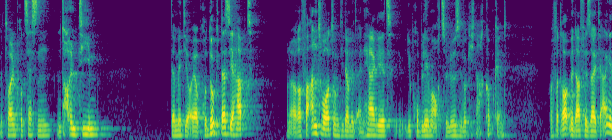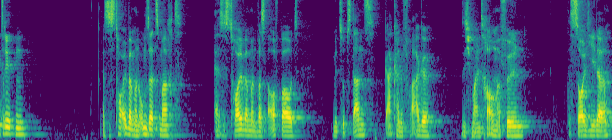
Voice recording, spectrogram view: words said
mit tollen Prozessen, einem tollen Team, damit ihr euer Produkt, das ihr habt und eurer Verantwortung, die damit einhergeht, die Probleme auch zu lösen, wirklich nachkommen könnt. Aber vertraut mir, dafür seid ihr angetreten. Es ist toll, wenn man Umsatz macht. Es ist toll, wenn man was aufbaut mit Substanz, gar keine Frage. Sich mal einen Traum erfüllen. Das soll jeder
